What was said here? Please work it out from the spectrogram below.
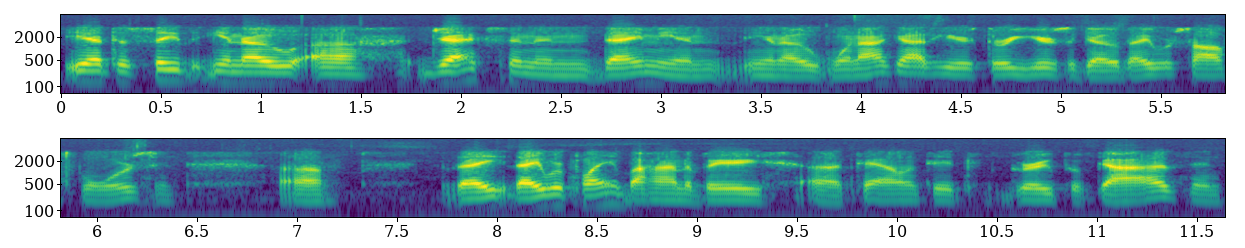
Yeah, to see you know uh, Jackson and Damien. You know, when I got here three years ago, they were sophomores, and uh, they they were playing behind a very uh, talented group of guys, and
